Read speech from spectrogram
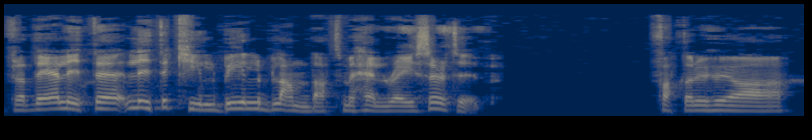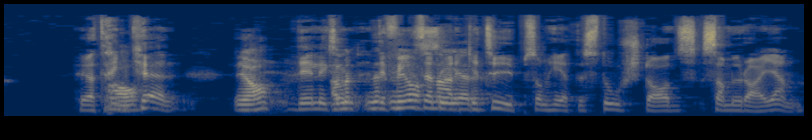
för att det är lite, lite Kill Bill blandat med Hellraiser typ. Fattar du hur jag, hur jag Ja. tänker? Ja, Det, är liksom, Ja, men det finns en ser- arketyp som heter storstadssamurajen.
